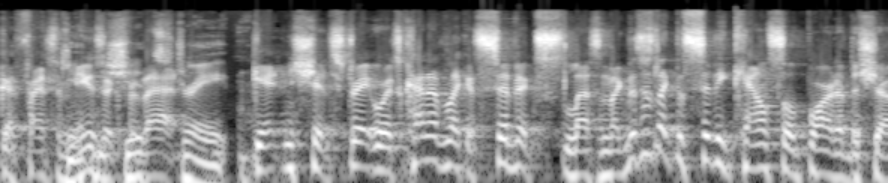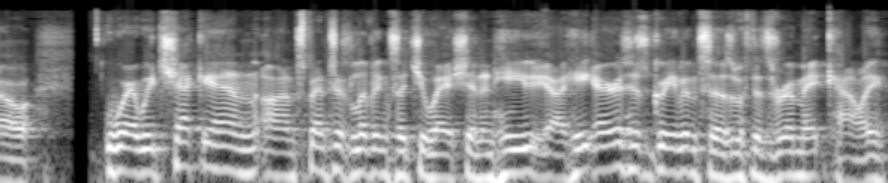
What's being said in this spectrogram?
Got to find some Getting music for that. straight. Getting shit straight, where it's kind of like a civics lesson. Like this is like the city council part of the show, where we check in on Spencer's living situation, and he uh, he airs his grievances with his roommate Callie,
